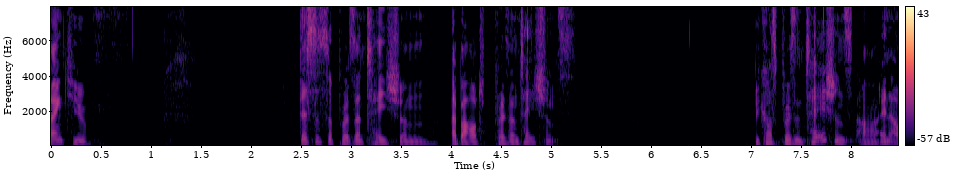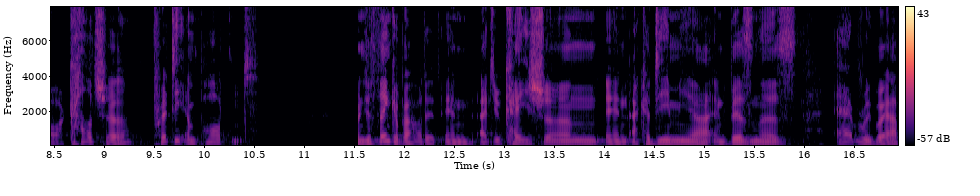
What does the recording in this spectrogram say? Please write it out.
Thank you. This is a presentation about presentations. Because presentations are, in our culture, pretty important. When you think about it, in education, in academia, in business, everywhere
